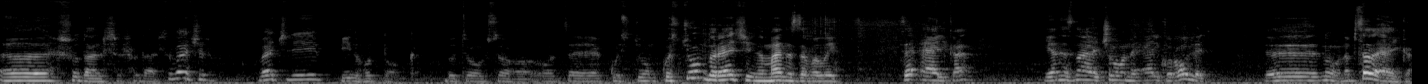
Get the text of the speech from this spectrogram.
Е, що далі? Що далі? Вечір. Ввечері підготовка до цього всього. Оце костюм. Костюм, до речі, на мене завели. Це Елька. Я не знаю, чого вони Ельку роблять. Е, ну, написали Елька.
